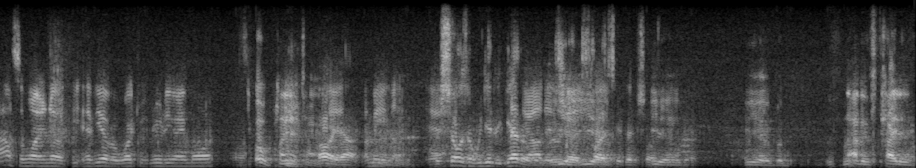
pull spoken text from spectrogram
I also want to know if you, have you ever worked with Rudy Ray Moore? Oh, plenty of time. Oh, yeah. I mean, like, yeah. The shows that we did together, Y'all were shows. Yeah, to see the shows. we yeah. Did. Yeah, but it's not as tight as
